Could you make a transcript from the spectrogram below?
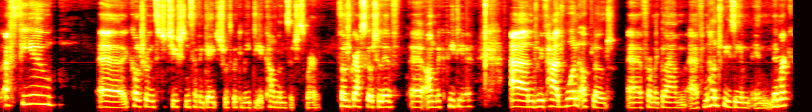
a few uh, cultural institutions have engaged with Wikimedia Commons, which is where photographs go to live uh, on Wikipedia. And we've had one upload uh, from a glam uh, from the Hunt Museum in Limerick.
